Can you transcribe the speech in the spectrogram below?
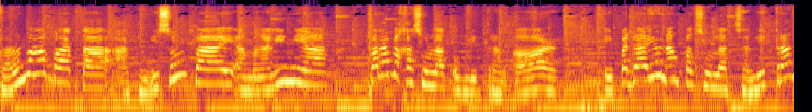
Karon mga bata, ating isumpay ang mga linya para makasulat og litrang R. Ipadayon ang pagsulat sa litrang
